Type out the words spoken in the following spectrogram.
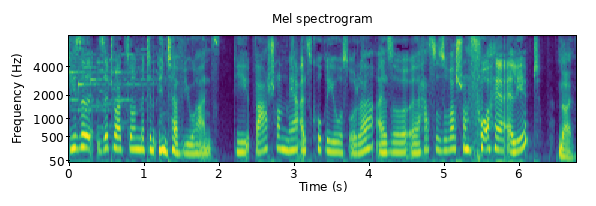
Diese Situation mit dem Interview, Hans, die war schon mehr als kurios, oder? Also äh, hast du sowas schon vorher erlebt? Nein,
